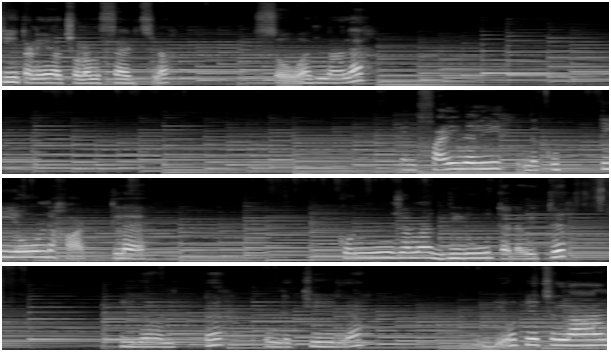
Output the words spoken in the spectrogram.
கீ தனியாக வச்சோன்னா மிஸ் ஆயிடுச்சுன்னா. ஸோ அதனால அண்ட் ஃபைனலி இந்த குட்டியோண்டு ஹார்ட்டில் கொஞ்சமாக க்ளூ தடவிட்டு இதை வந்துட்டு இந்த கீழே இப்படி ஒட்டி வச்சிடலாம்.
